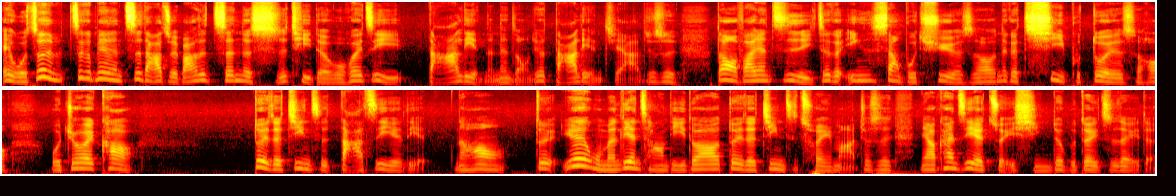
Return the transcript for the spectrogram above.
哎，我这这个变成自打嘴巴是真的实体的，我会自己打脸的那种，就打脸颊。就是当我发现自己这个音上不去的时候，那个气不对的时候，我就会靠对着镜子打自己的脸，然后对，因为我们练长笛都要对着镜子吹嘛，就是你要看自己的嘴型对不对之类的，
